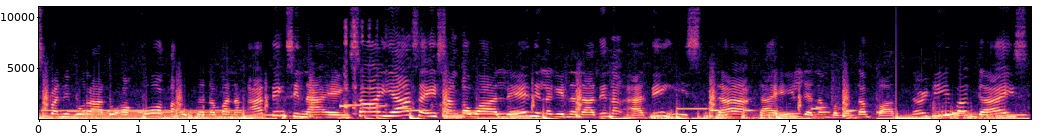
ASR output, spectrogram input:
sa panigurado ako, taob na naman ang ating sinaing. So ayan, sa isang kawali, nilagay na natin ang ating isda. Dahil yan ang magandang partner, di ba guys?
